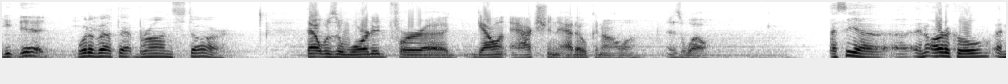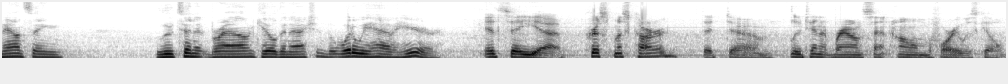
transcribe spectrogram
He did. What about that Bronze Star? That was awarded for uh, gallant action at Okinawa as well. I see a, a, an article announcing Lieutenant Brown killed in action, but what do we have here? It's a uh, Christmas card that um, Lieutenant Brown sent home before he was killed.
